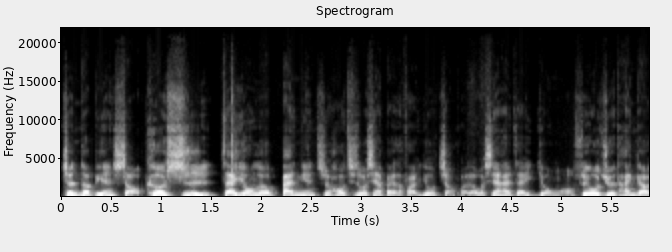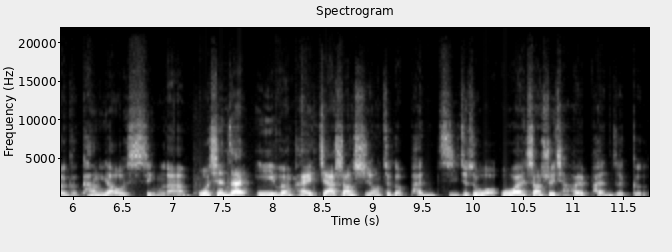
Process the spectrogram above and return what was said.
真的变少。可是，在用了半年之后，其实我现在白头发又长。回来我现在还在用哦，所以我觉得它应该有一个抗药性啦。我现在 even 还加上使用这个喷剂，就是我我晚上睡前还会喷这个，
